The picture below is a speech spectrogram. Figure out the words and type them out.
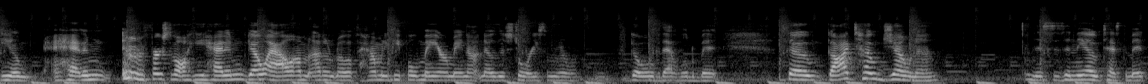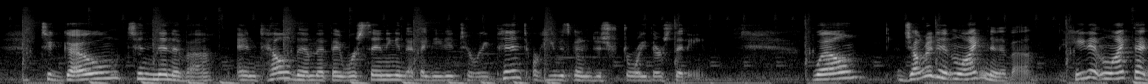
you know, had him. first of all, he had him go out. I do not know if how many people may or may not know the story, so I'm going to go over that a little bit. So God told Jonah, and this is in the Old Testament, to go to Nineveh and tell them that they were sinning and that they needed to repent, or he was going to destroy their city. Well, Jonah didn't like Nineveh. He didn't like that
